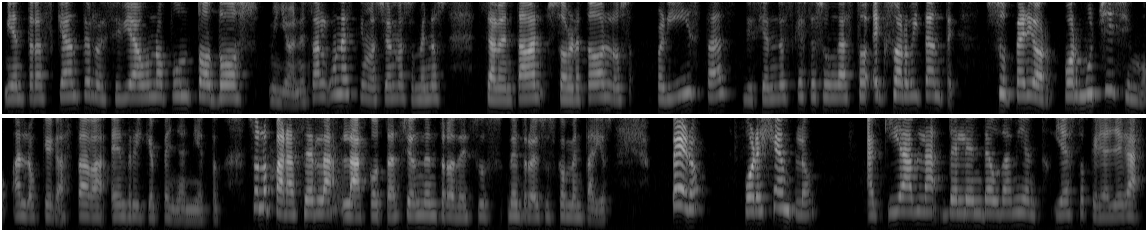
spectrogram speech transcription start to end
mientras que antes recibía 1.2 millones. Alguna estimación más o menos se aventaban, sobre todo los diciendo es que este es un gasto exorbitante, superior por muchísimo a lo que gastaba Enrique Peña Nieto, solo para hacer la, acotación dentro de, sus, dentro de sus comentarios. Pero, por ejemplo, aquí habla del endeudamiento y a esto quería llegar.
